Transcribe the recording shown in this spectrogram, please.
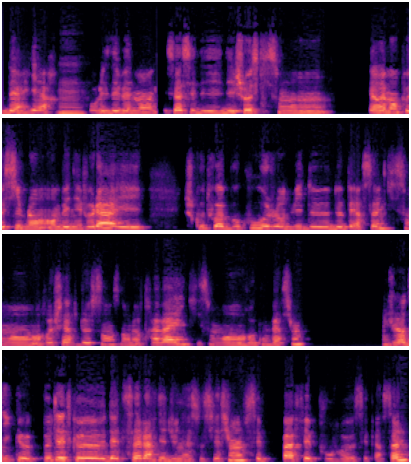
derrière mm. pour les événements. Et ça, c'est des, choses qui sont carrément possibles en, en bénévolat. Et, je côtoie beaucoup aujourd'hui de, personnes qui sont en recherche de sens dans leur travail, qui sont en reconversion. Je leur dis que peut-être que d'être salarié d'une association, c'est pas fait pour euh, ces personnes.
